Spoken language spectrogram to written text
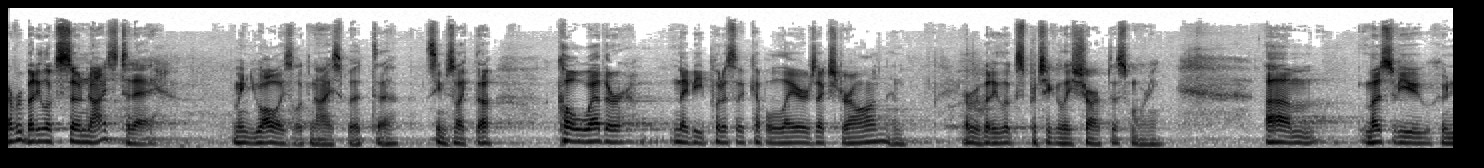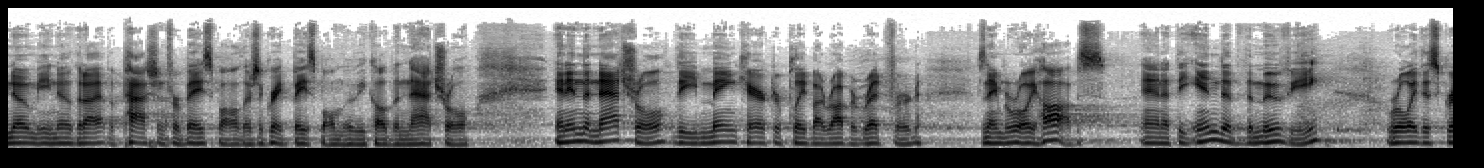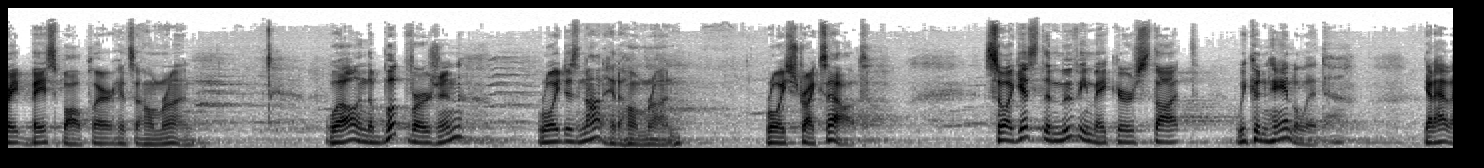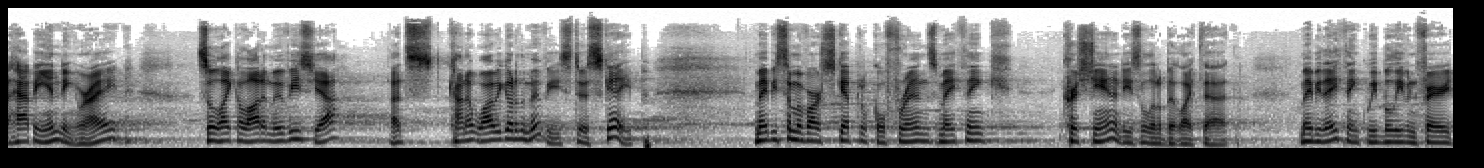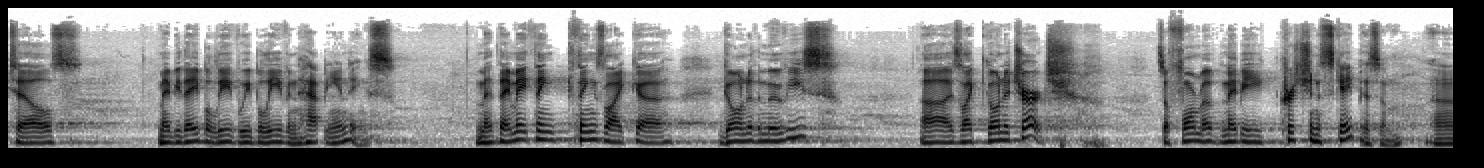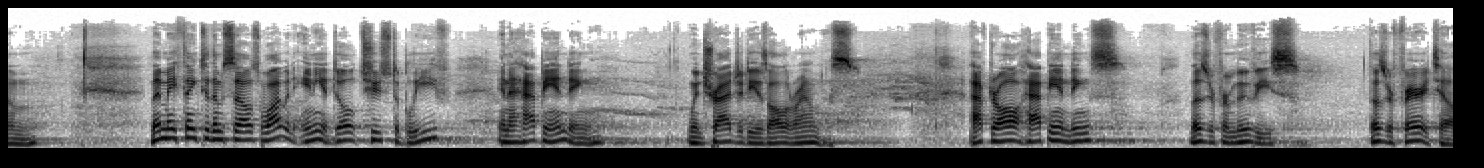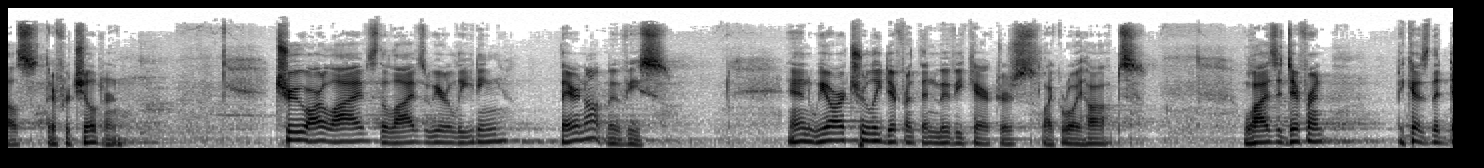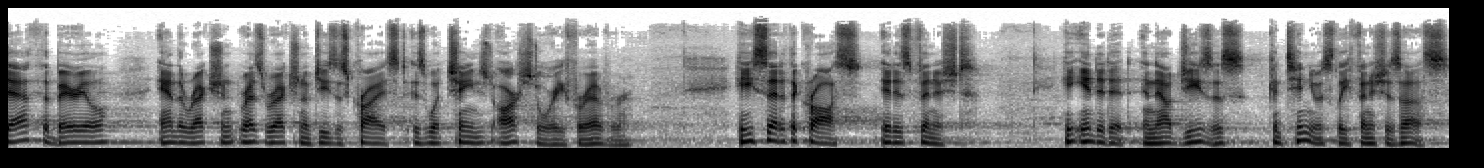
Everybody looks so nice today. I mean, you always look nice, but uh, seems like the cold weather maybe put us a couple layers extra on, and everybody looks particularly sharp this morning. Um, most of you who know me know that I have a passion for baseball. There's a great baseball movie called The Natural. And in The Natural, the main character, played by Robert Redford, is named Roy Hobbs. And at the end of the movie, Roy, this great baseball player, hits a home run. Well, in the book version, Roy does not hit a home run. Roy strikes out. So I guess the movie makers thought we couldn't handle it. Got to have a happy ending, right? So, like a lot of movies, yeah, that's kind of why we go to the movies to escape. Maybe some of our skeptical friends may think Christianity's a little bit like that. Maybe they think we believe in fairy tales. Maybe they believe we believe in happy endings. They may think things like uh, going to the movies uh, is like going to church. It's a form of maybe Christian escapism. Um, they may think to themselves, why would any adult choose to believe in a happy ending when tragedy is all around us? After all, happy endings, those are for movies. Those are fairy tales. They're for children. True, our lives, the lives we are leading, they are not movies. And we are truly different than movie characters like Roy Hobbs. Why is it different? Because the death, the burial, and the resurrection of Jesus Christ is what changed our story forever. He said at the cross, It is finished. He ended it, and now Jesus continuously finishes us.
